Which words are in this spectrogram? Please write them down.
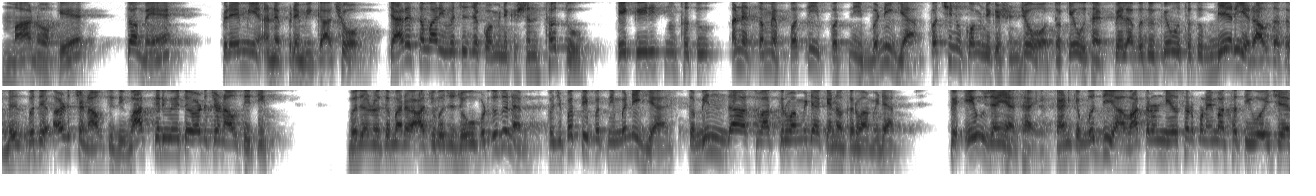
માનો કે તમે પ્રેમી અને પ્રેમિકા છો. ત્યારે તમારી વચ્ચે જે કોમ્યુનિકેશન થતું, એ કઈ રીતનું થતું અને તમે પતિ, પત્ની બની ગયા, પછીનું કોમ્યુનિકેશન જુઓ તો કેવું થાય? પેલા બધું કેવું થતું? બેરિયર આવતા હતા. બધે અડચણ આવતી હતી. વાત કરવી હોય તો અડચણ આવતી હતી. બધાને તમારે આજુબાજુ જોવું પડતું હતું ને? પછી પતિ, પત્ની બની ગયા, તો બિનદાસ વાત કરવા માંડ્યા કે ન કરવા માંડ્યા? તો એવું જ અહીંયા થાય. કારણ કે બધી આ વાતાવરણની અસર પણ એમાં થતી હોય છે.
